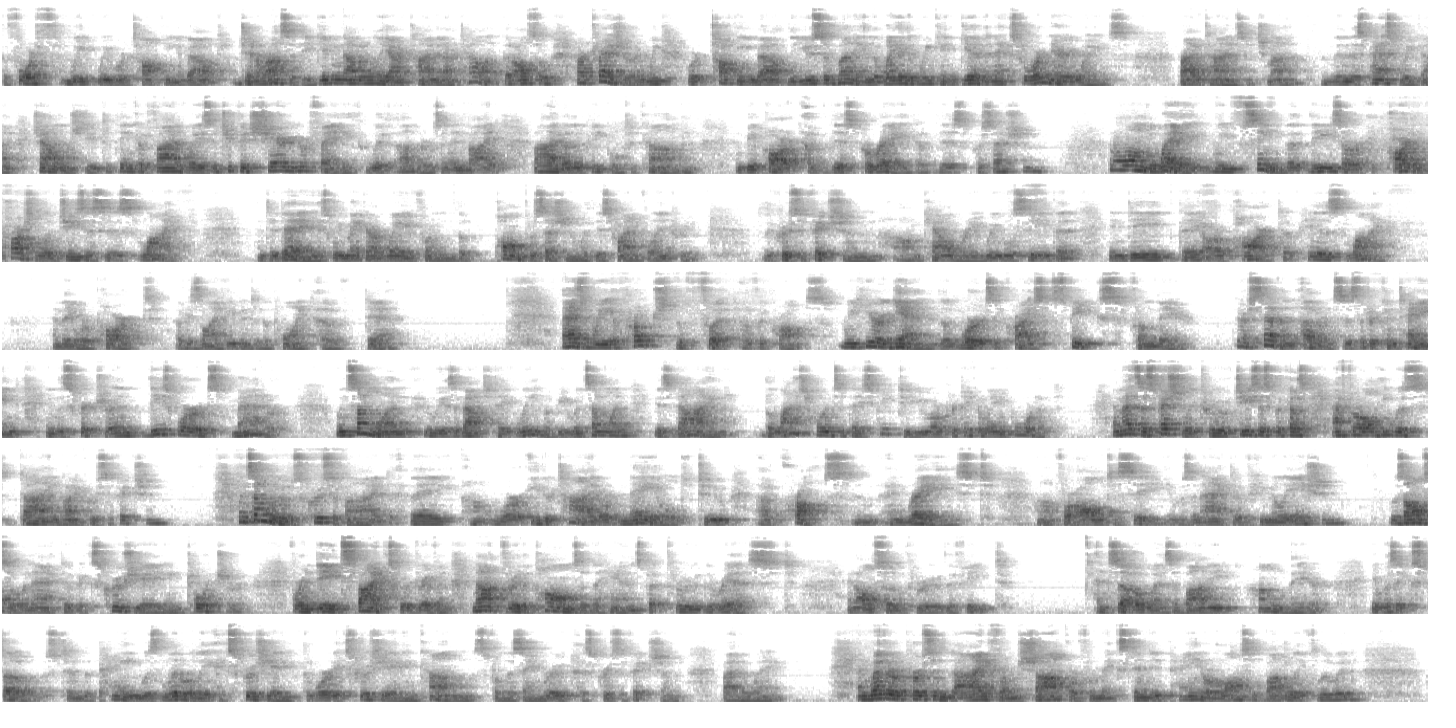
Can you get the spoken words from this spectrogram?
The fourth week, we were talking about generosity, giving not only our time and our talent, but also our treasure. And we were talking about the use of money and the way that we can give in extraordinary ways five times each month. And then this past week, I challenged you to think of five ways that you could share your faith with others and invite five other people to come and, and be a part of this parade, of this procession. And along the way, we've seen that these are part and parcel of Jesus' life. And today, as we make our way from the palm procession with this triumphal entry to the crucifixion on Calvary, we will see that indeed they are part of his life. And they were part of his life even to the point of death. As we approach the foot of the cross, we hear again the words that Christ speaks from there. There are seven utterances that are contained in the scripture, and these words matter. When someone who is about to take leave of you, when someone is dying, the last words that they speak to you are particularly important. And that's especially true of Jesus because, after all, he was dying by crucifixion. When someone was crucified, they uh, were either tied or nailed to a cross and, and raised uh, for all to see. It was an act of humiliation was also an act of excruciating torture. For indeed, spikes were driven, not through the palms of the hands, but through the wrist, and also through the feet. And so, as a body hung there, it was exposed, and the pain was literally excruciating. The word excruciating comes from the same root as crucifixion, by the way. And whether a person died from shock or from extended pain or loss of bodily fluid,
